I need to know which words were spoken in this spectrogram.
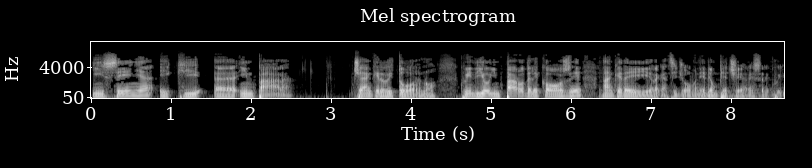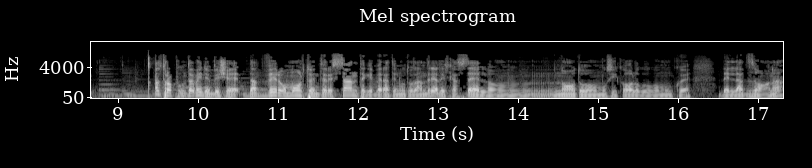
insegna e chi eh, impara c'è anche il ritorno, quindi io imparo delle cose anche dai ragazzi giovani ed è un piacere essere qui. Altro appuntamento invece davvero molto interessante che verrà tenuto da Andrea del Castello, un noto musicologo comunque della zona,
